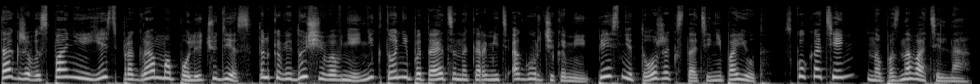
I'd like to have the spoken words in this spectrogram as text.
Также в Испании есть программа «Поле чудес», только ведущего в ней никто не пытается накормить огурчиками. Песни тоже, кстати, не поют. Скукотень, но познавательно.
